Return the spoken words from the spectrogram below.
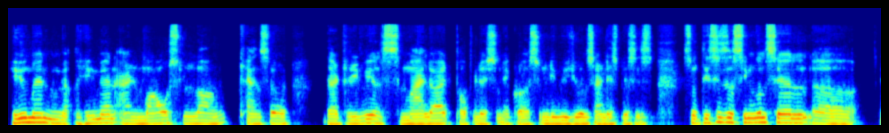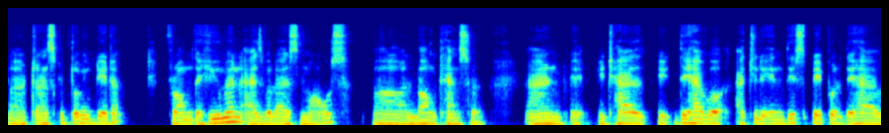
human human and mouse lung cancer that reveals myeloid population across individuals and species. So this is a single cell uh, uh, transcriptomic data from the human as well as mouse uh, lung cancer. And it has it, they have uh, actually in this paper they have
